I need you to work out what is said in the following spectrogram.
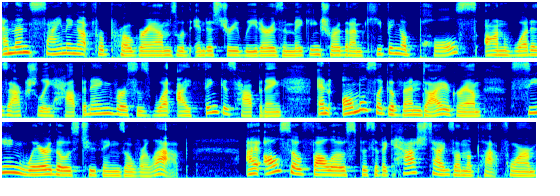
and then signing up for programs with industry leaders and making sure that I'm keeping a pulse on what is actually happening versus what I think is happening, and almost like a Venn diagram, seeing where those two things overlap. I also follow specific hashtags on the platform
